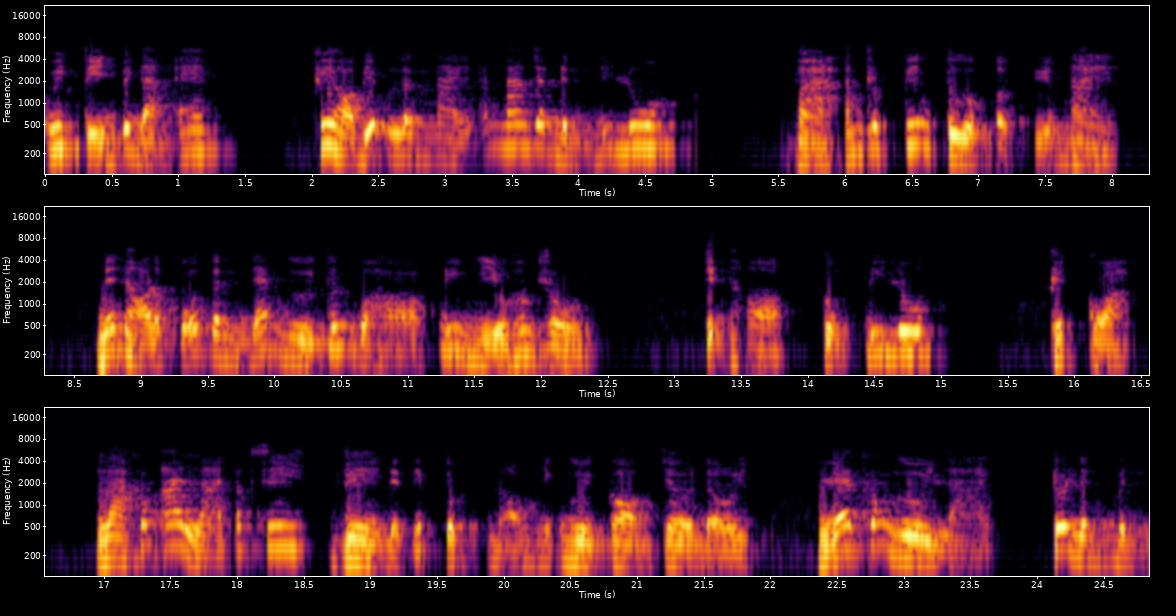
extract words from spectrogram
uy tín với đàn em. Khi họ biết lần này anh mang gia đình đi luôn, và anh rất tin tưởng ở chuyện này, nên họ là cố tình đem người thân của họ đi nhiều hơn rồi. Chính họ cũng đi luôn. Kết quả là không ai lại taxi về để tiếp tục đón những người còn chờ đợi. Ghé không người lại, trôi lình bình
